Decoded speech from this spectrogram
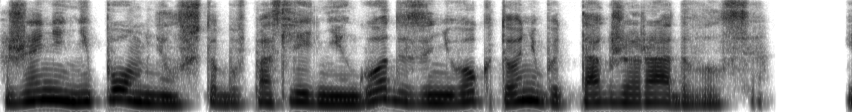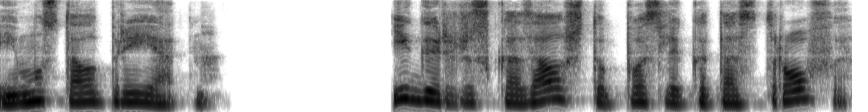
Женя не помнил, чтобы в последние годы за него кто-нибудь так же радовался, и ему стало приятно. Игорь рассказал, что после катастрофы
